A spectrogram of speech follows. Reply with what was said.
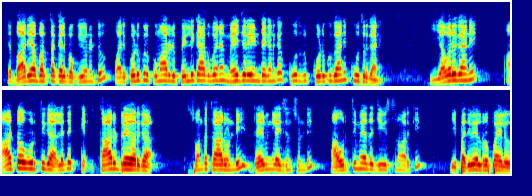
అంటే భార్యాభర్త కలిపి ఒక యూనిట్ వారి కొడుకులు కుమారుడు పెళ్ళి కాకపోయినా మేజర్ అయ్యింటే కనుక కూతురు కొడుకు కానీ కూతురు కానీ ఎవరు కానీ ఆటో వృత్తిగా లేకపోతే కారు డ్రైవర్గా సొంత కారు ఉండి డ్రైవింగ్ లైసెన్స్ ఉండి ఆ వృత్తి మీద జీవిస్తున్న వారికి ఈ పదివేల రూపాయలు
